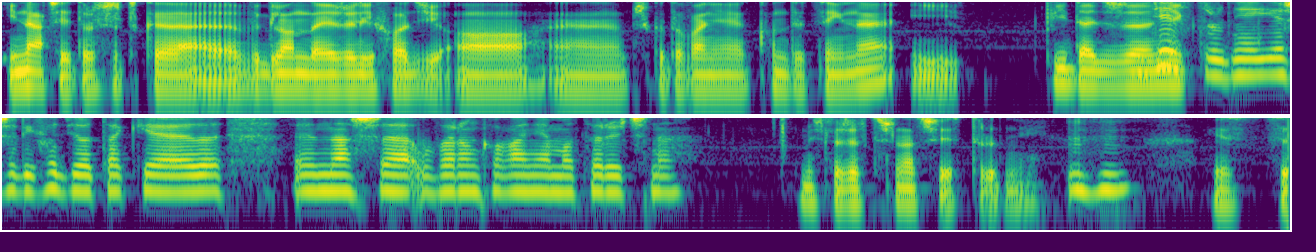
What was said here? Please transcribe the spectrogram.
Inaczej troszeczkę wygląda, jeżeli chodzi o e, przygotowanie kondycyjne i widać, że Gdzie nie, jest trudniej, jeżeli chodzi o takie y, nasze uwarunkowania motoryczne? myślę, że w 3 na 3 jest trudniej. Mhm. Jest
